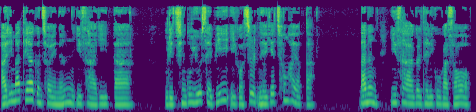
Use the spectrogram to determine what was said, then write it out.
아리마테아 근처에는 이사학이 있다. 우리 친구 요셉이 이것을 내게 청하였다. 나는 이사학을 데리고 가서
